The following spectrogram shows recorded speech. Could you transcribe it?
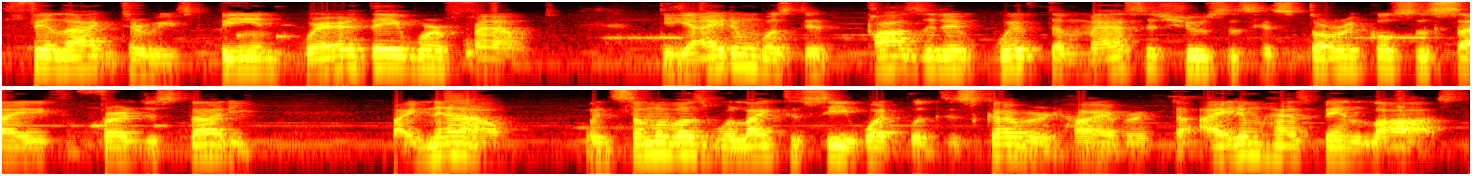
phylacteries being where they were found. The item was deposited with the Massachusetts Historical Society for further study. By now, when some of us would like to see what was discovered, however, the item has been lost.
